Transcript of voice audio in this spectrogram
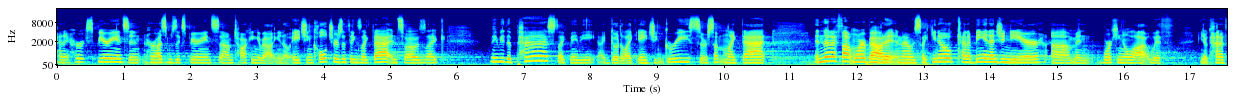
kind of her experience and her husband's experience, um, talking about, you know, ancient cultures and things like that. And so I was like, maybe the past, like maybe I'd go to like ancient Greece or something like that. And then I thought more about it, and I was like, you know, kind of being an engineer um, and working a lot with, you know, kind of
